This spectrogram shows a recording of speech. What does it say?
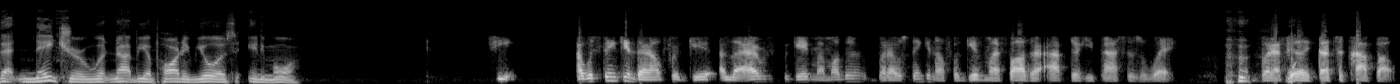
that nature would not be a part of yours anymore. See, I was thinking that I'll forgive. I forgave my mother, but I was thinking I'll forgive my father after he passes away. but I feel like that's a cop out.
